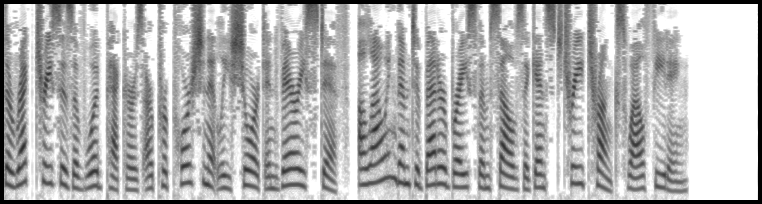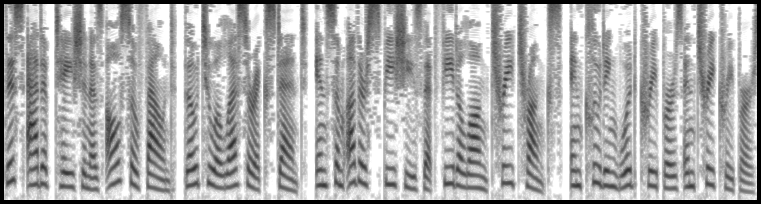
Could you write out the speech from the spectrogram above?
The rectrices of woodpeckers are proportionately short and very stiff, allowing them to better brace themselves against tree trunks while feeding. This adaptation is also found, though to a lesser extent, in some other species that feed along tree trunks, including wood creepers and tree creepers.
